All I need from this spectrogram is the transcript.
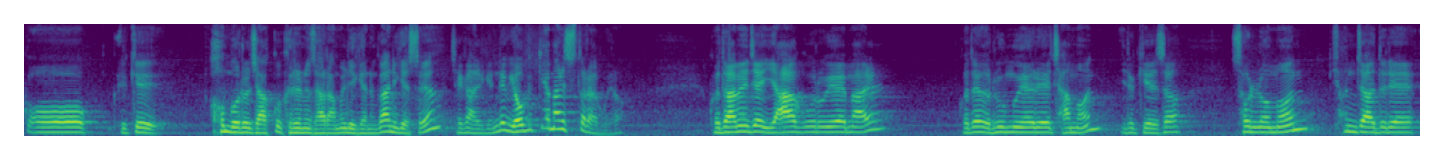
꼭 이렇게 허물을 잡고 그러는 사람을 얘기하는 거 아니겠어요? 제가 알겠는데 여기 꽤 많이 쓰더라고요. 그 다음에 이제 야구르의 말, 그 다음에 루무엘의 잠언 이렇게 해서 솔로몬 현자들의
